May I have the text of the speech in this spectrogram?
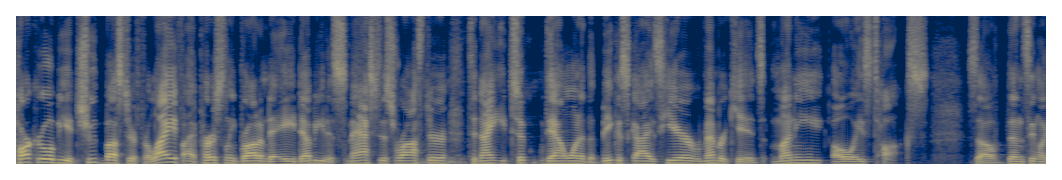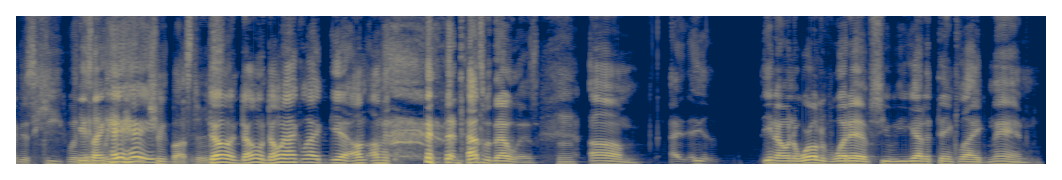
Parker will be a Trustbuster for life. I personally brought him to AEW to smash this roster. Tonight, he took down one of the biggest guys here. Remember, kids, money always talks. So doesn't seem like there's heat with he's like, hey, hey, Trustbusters. don't don't don't act like yeah. I'm, I'm that's what that was. Hmm. Um, I, I- you know, in the world of what ifs, you you got to think like, man,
